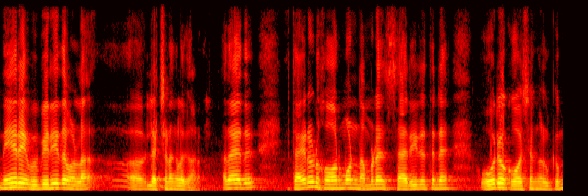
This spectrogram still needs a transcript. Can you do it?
നേരെ വിപരീതമുള്ള ലക്ഷണങ്ങൾ കാണും. അതായത് തൈറോയ്ഡ് ഹോർമോൺ നമ്മുടെ ശരീരത്തിന്റെ ഓരോ കോശങ്ങൾക്കും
